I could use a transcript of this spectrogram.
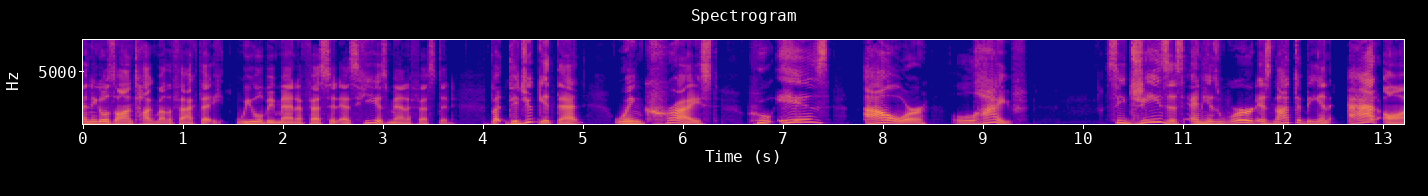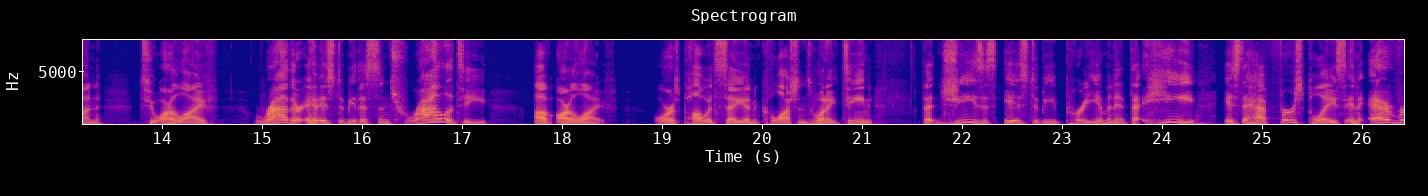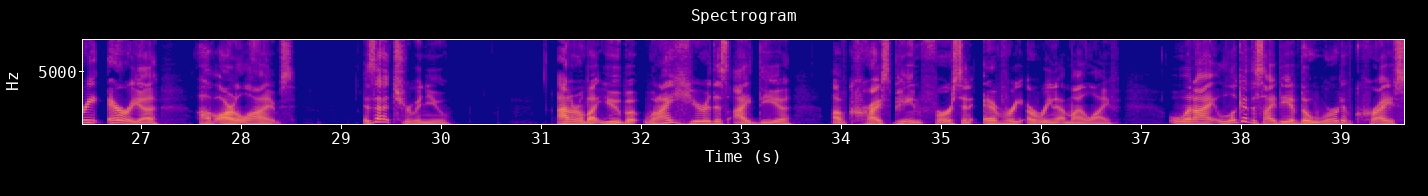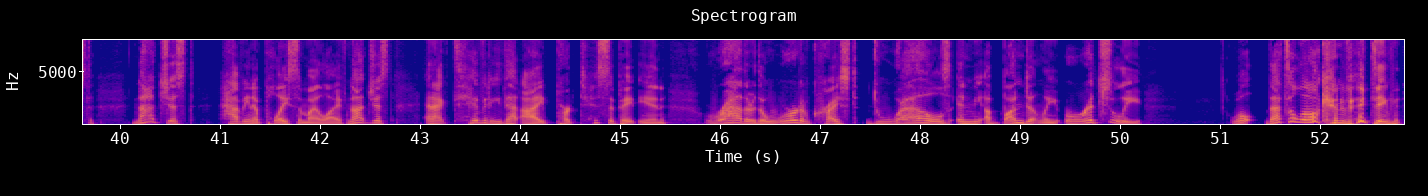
and he goes on talking about the fact that we will be manifested as he is manifested. But did you get that? When Christ, who is our life. See, Jesus and his word is not to be an add on to our life, rather, it is to be the centrality of our life. Or as Paul would say in Colossians 1:18, that Jesus is to be preeminent, that he is to have first place in every area of our lives. Is that true in you? I don't know about you, but when I hear this idea of Christ being first in every arena of my life, when I look at this idea of the word of Christ not just having a place in my life, not just an activity that I participate in, rather, the word of Christ dwells in me abundantly, richly, well, that's a little convicting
